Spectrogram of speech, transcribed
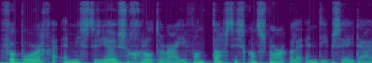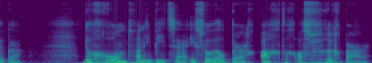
Verborgen en mysterieuze grotten waar je fantastisch kan snorkelen en diepzee duiken. De grond van Ibiza is zowel bergachtig als vruchtbaar.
